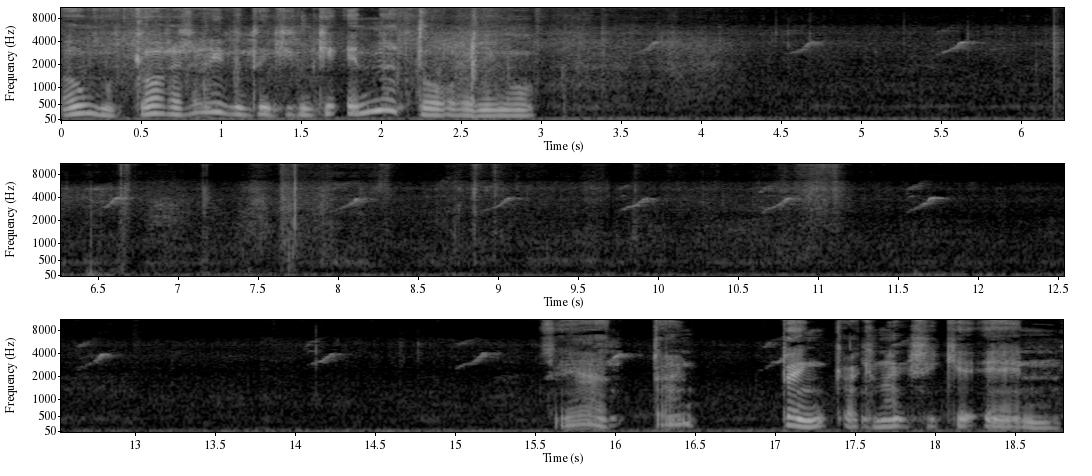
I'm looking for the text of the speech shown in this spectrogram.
Oh my god, I don't even think you can get in that door anymore. So yeah, don't think I can actually get in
